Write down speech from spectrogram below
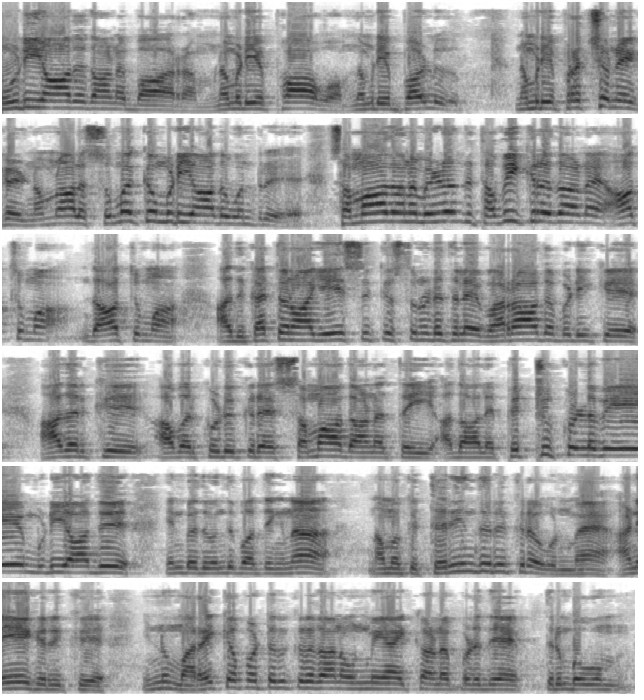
முடியாததான பாரம் நம்முடைய பாவம் நம்முடைய பலு நம்முடைய பிரச்சனைகள் நம்மளால சுமக்க முடியாத ஒன்று சமாதானம் இழந்து தவிக்கிறதான ஆத்துமா இந்த ஆத்துமா அது கத்தனா இயேசு கிறிஸ்துவனிடத்தில் வராதபடிக்கு அதற்கு அவர் கொடுக்கிற சமாதானத்தை அதால பெற்றுக்கொள்ளவே முடியாது என்பது வந்து பாத்தீங்கன்னா நமக்கு தெரிந்திருக்கிற உண்மை அநேகருக்கு இன்னும் மறைக்கப்பட்டிருக்கிறதான உண்மையாய் காணப்படுதே. திரும்பவும்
